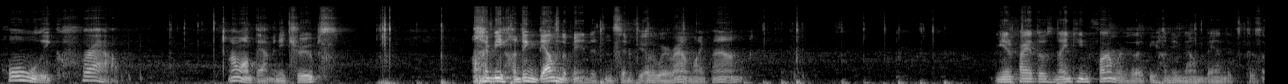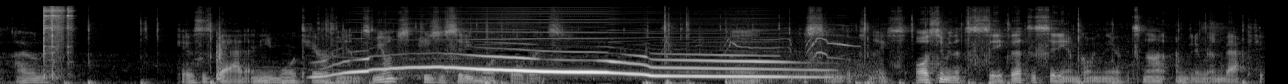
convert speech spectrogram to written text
Holy crap! I want that many troops. I'd be hunting down the bandits instead of the other way around like that. Even if I had those 19 farmers, I'd be hunting down bandits, because I would... Okay, this is bad. I need more caravans. Maybe I'll just choose the city more forwards. Uh, the city looks nice. Well, assuming that's a city. If that's a city, I'm going there. If it's not, I'm going to run back to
